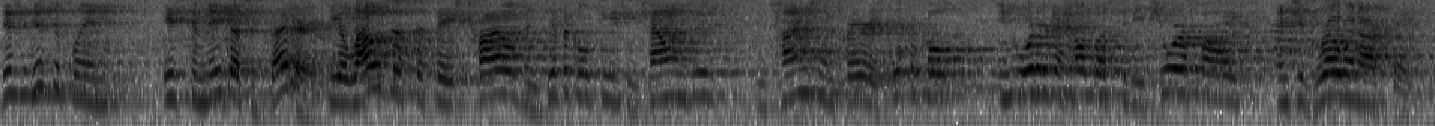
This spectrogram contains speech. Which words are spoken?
This discipline is to make us better. He allows us to face trials and difficulties and challenges in times when prayer is difficult in order to help us to be purified and to grow in our faith.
